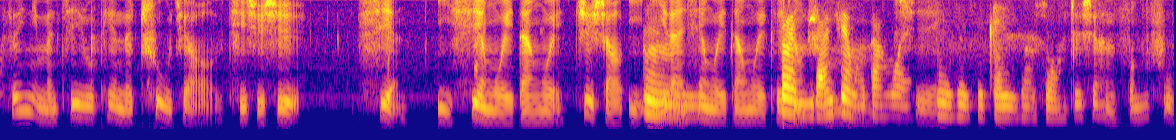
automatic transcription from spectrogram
所以你们纪录片的触角其实是县，以县为单位，至少以宜兰嗯县为单位，可以这对，样说以蓝县为单位，是是是是可以这样说。这是很丰富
